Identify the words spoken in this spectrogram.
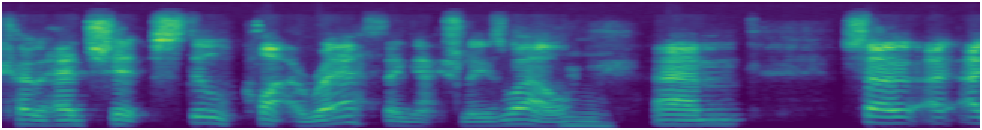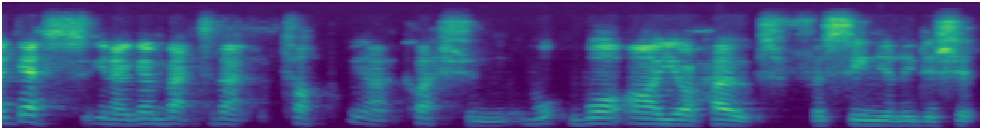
co-headship still quite a rare thing actually as well. Mm. Um, so I, I, guess you know, going back to that top you know, question, what, what are your hopes for senior leadership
